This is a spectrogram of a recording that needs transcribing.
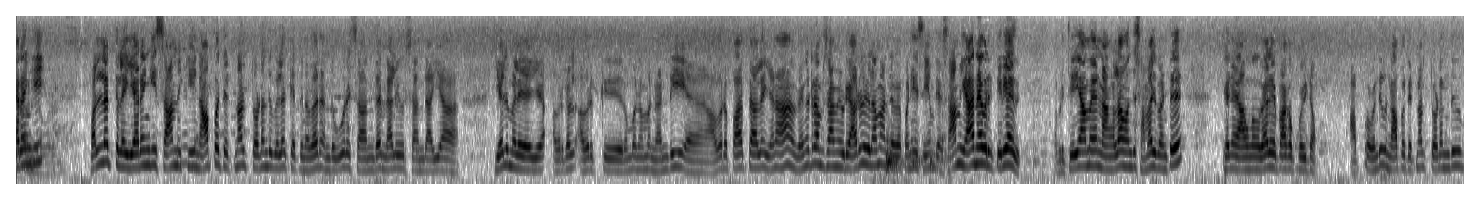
இறங்கி பள்ளத்தில் இறங்கி சாமிக்கு நாற்பத்தெட்டு நாள் தொடர்ந்து விளக்கேற்றினவர் அந்த ஊரை சார்ந்த மேலையூர் சார்ந்த ஐயா ஏழுமலை ஐயா அவர்கள் அவருக்கு ரொம்ப ரொம்ப நன்றி. அவரை பார்த்தாலே ஏன்னா வெங்கட்ராம சாமியுடைய அருள் இல்லாமல் அந்த பணியை செய்ய முடியாது. சாமி யாருன்னே அவருக்கு தெரியாது. அப்படி தெரியாமல் நாங்கள்லாம் வந்து சமாதி பண்ணிட்டு என்ன அவங்க வேலையை பார்க்க போயிட்டோம். அப்போ வந்து ஒரு நாற்பத்தெட்டு நாள் தொடர்ந்து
